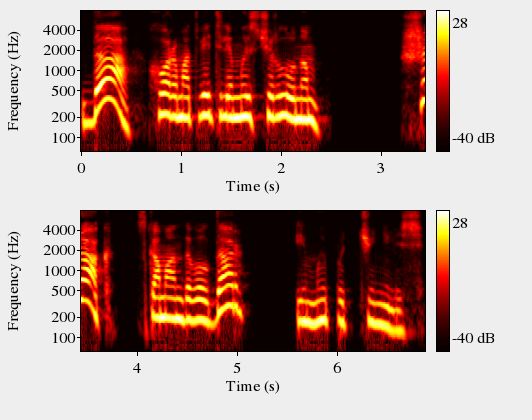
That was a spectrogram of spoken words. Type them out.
«Да!» — хором ответили мы с Черлуном. «Шаг!» — скомандовал Дар, и мы подчинились.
